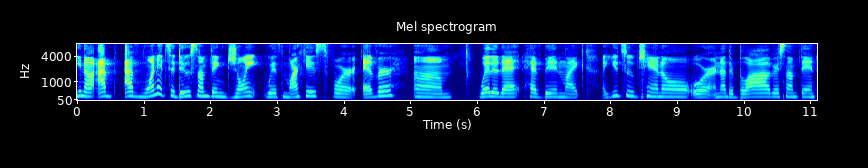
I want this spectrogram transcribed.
you know, I've I've wanted to do something joint with Marcus forever. Um, whether that have been like a YouTube channel or another blog or something.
